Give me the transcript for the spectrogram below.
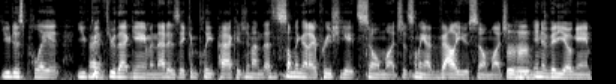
You just play it, you get Right. through that game, and that is a complete package. And I'm- that's something that I appreciate so much. It's something I value so much in a video game.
